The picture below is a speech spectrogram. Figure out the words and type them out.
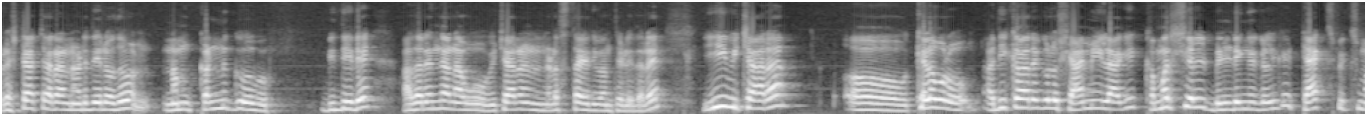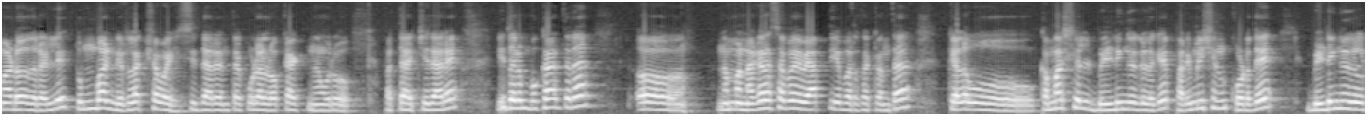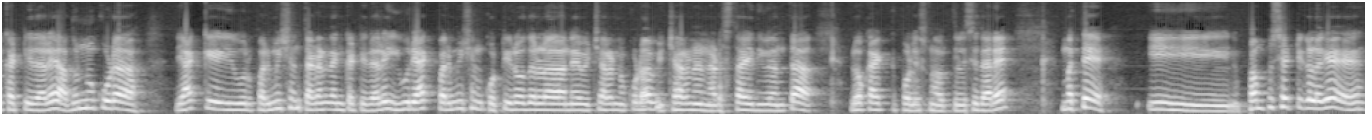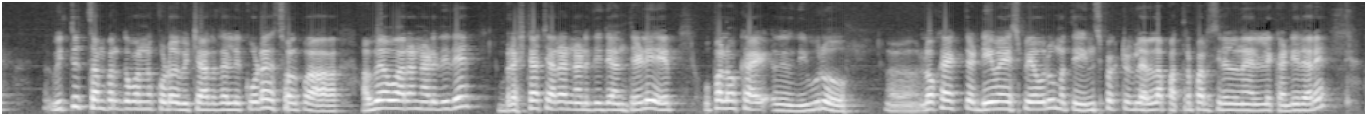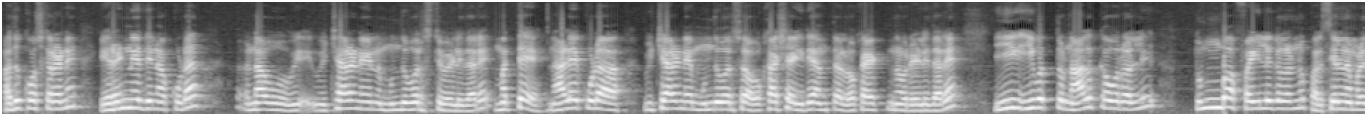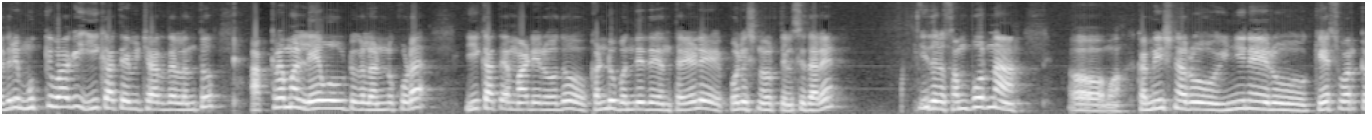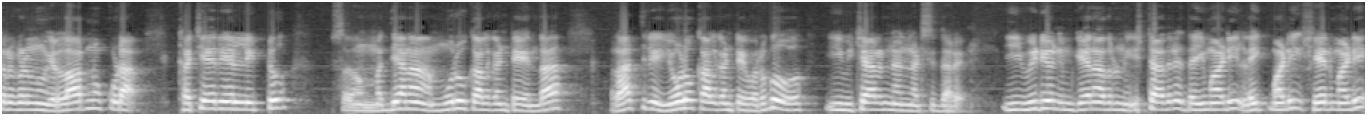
ಭ್ರಷ್ಟಾಚಾರ ನಡೆದಿರೋದು ನಮ್ಮ ಕಣ್ಣಿಗೂ ಬಿದ್ದಿದೆ. ಅದರಿಂದ ನಾವು ವಿಚಾರಣೆ ನಡೆಸ್ತಾ ಇದ್ದೀವಿ ಅಂತ ಹೇಳಿದರೆ ಈ ವಿಚಾರ ಕೆಲವರು ಅಧಿಕಾರಿಗಳು ಶಾಮೀಲಾಗಿ ಕಮರ್ಷಿಯಲ್ ಬಿಲ್ಡಿಂಗ್ಗಳಿಗೆ ಟ್ಯಾಕ್ಸ್ ಫಿಕ್ಸ್ ಮಾಡೋದರಲ್ಲಿ ತುಂಬ ನಿರ್ಲಕ್ಷ್ಯ ವಹಿಸಿದ್ದಾರೆ ಅಂತ ಕೂಡ ಲೋಕಾಯುಕ್ತನವರು ಪತ್ತೆ ಹಚ್ಚಿದ್ದಾರೆ. ಇದರ ಮುಖಾಂತರ ನಮ್ಮ ನಗರಸಭೆ ವ್ಯಾಪ್ತಿಗೆ ಬರತಕ್ಕಂಥ ಕೆಲವು ಕಮರ್ಷಿಯಲ್ ಬಿಲ್ಡಿಂಗ್ಗಳಿಗೆ ಪರ್ಮಿಷನ್ ಕೊಡದೆ ಬಿಲ್ಡಿಂಗ್ಗಳು ಕಟ್ಟಿದ್ದಾರೆ. ಅದನ್ನು ಕೂಡ ಯಾಕೆ ಇವರು ಪರ್ಮಿಷನ್ ತಗೊಂಡಂಗೆ ಕಟ್ಟಿದ್ದಾರೆ? ಇವ್ರು ಯಾಕೆ ಪರ್ಮಿಷನ್ ಕೊಟ್ಟಿರೋದಿಲ್ಲ ವಿಚಾರನೂ ಕೂಡ ವಿಚಾರಣೆ ನಡೆಸ್ತಾ ಇದ್ದೀವಿ ಅಂತ ಲೋಕಾಯುಕ್ತ ಪೊಲೀಸ್ನವರು ತಿಳಿಸಿದ್ದಾರೆ. ಮತ್ತು ಈ ಪಂಪ್ ಸೆಟ್ಗಳಿಗೆ ವಿದ್ಯುತ್ ಸಂಪರ್ಕವನ್ನು ಕೊಡೋ ವಿಚಾರದಲ್ಲಿ ಕೂಡ ಸ್ವಲ್ಪ ಅವ್ಯವಹಾರ ನಡೆದಿದೆ, ಭ್ರಷ್ಟಾಚಾರ ನಡೆದಿದೆ ಅಂಥೇಳಿ ಉಪಲೋಕಾಯ ಇವರು Lokayukta D Y S P ಅವರು ಮತ್ತು ಇನ್ಸ್ಪೆಕ್ಟರ್ಗಳೆಲ್ಲ ಪತ್ರ ಪರಿಶೀಲನೆಯಲ್ಲಿ ಕಂಡಿದ್ದಾರೆ. ಅದಕ್ಕೋಸ್ಕರನೇ ಎರಡನೇ ದಿನ ಕೂಡ ನಾವು ವಿಚಾರಣೆಯನ್ನು ಮುಂದುವರಿಸ್ತೀವಿ ಹೇಳಿದ್ದಾರೆ. ಮತ್ತೆ ನಾಳೆ ಕೂಡ ವಿಚಾರಣೆ ಮುಂದುವರಿಸೋ ಅವಕಾಶ ಇದೆ ಅಂತ ಲೋಕಾಯುಕ್ತನವರು ಹೇಳಿದ್ದಾರೆ. ಈ, ಇವತ್ತು ನಾಲ್ಕು ಅವರಲ್ಲಿ ತುಂಬ ಫೈಲ್ಗಳನ್ನು ಪರಿಶೀಲನೆ ಮಾಡಿದ್ರಿ. ಮುಖ್ಯವಾಗಿ ಈ ಖಾತೆ ವಿಚಾರದಲ್ಲಂತೂ ಅಕ್ರಮ ಲೇಔಟ್ಗಳನ್ನು ಕೂಡ ಈ ಖಾತೆ ಮಾಡಿರೋದು ಕಂಡು ಬಂದಿದೆ ಅಂತ ಹೇಳಿ ಪೊಲೀಸ್ನವರು ತಿಳಿಸಿದ್ದಾರೆ. ಇದರ ಸಂಪೂರ್ಣ ಕಮಿಷನರು, ಇಂಜಿನಿಯರು, ಕೇಸ್ ವರ್ಕರ್ಗಳನ್ನು ಎಲ್ಲರನ್ನೂ ಕೂಡ ಕಚೇರಿಯಲ್ಲಿಟ್ಟು ಸ, ಮಧ್ಯಾಹ್ನ ಮೂರು ಕಾಲು ಗಂಟೆಯಿಂದ ರಾತ್ರಿ ಏಳು ಕಾಲು ಗಂಟೆವರೆಗೂ ಈ ವಿಚಾರಣೆ ನಡೆಸಿದ್ದಾರೆ. ಈ ವಿಡಿಯೋ ನಿಮ್ಗೇನಾದ್ರೂ ಇಷ್ಟ ಆದರೆ ದಯಮಾಡಿ ಲೈಕ್ ಮಾಡಿ, ಶೇರ್ ಮಾಡಿ.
